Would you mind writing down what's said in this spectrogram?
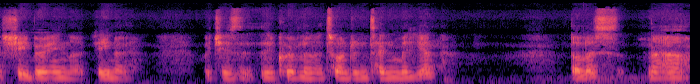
Shiba Inu, which is the- the equivalent of 210 million dollars. Now,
